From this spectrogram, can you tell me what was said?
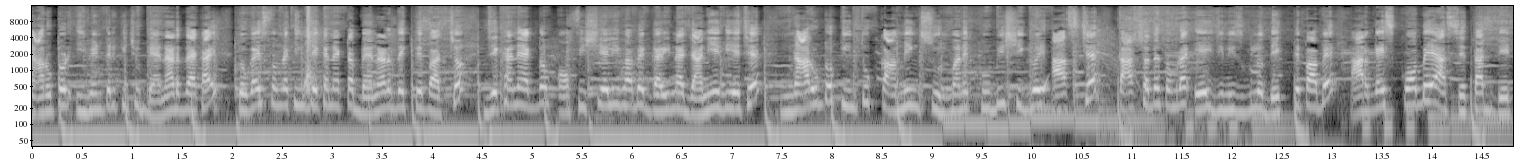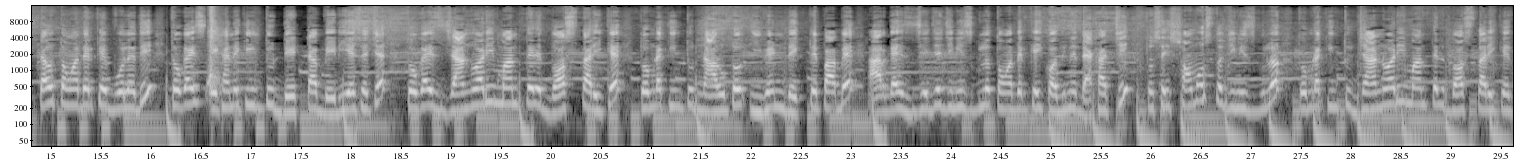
নারুটোর ইভেন্টের কিছু ব্যানার দেখায় তো গাইস তোমরা কিন্তু এখানে একটা ব্যানার দেখতে পাচ্ছ, যেখানে একদম অফিসিয়ালি ভাবে গারিনা জানিয়ে দিয়েছে নারুটো কিন্তু কামিং সুন মানে খুবই শীঘ্রই আসছে। তার সাথে তোমরা এই জিনিসগুলো দেখতে পাবে। আর গাইস কবে আসছে তার ডেটটাও তোমাদেরকে বলে দিই। তো গাইস এখানে কিন্তু ডেটটা বেরিয়ে এসেছে। তো গাইস জানুয়ারি মান্থের দশ তারিখে তোমরা কিন্তু নারুটো ইভেন্ট দেখতে পাবে। আর গাইস যে যে জিনিসগুলো তোমাদেরকে এই কদিনে দেখাচ্ছি, তো সেই সমস্ত জিনিসগুলো তোমরা কিন্তু জানুয়ারি মান্থের দশ তারিখের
